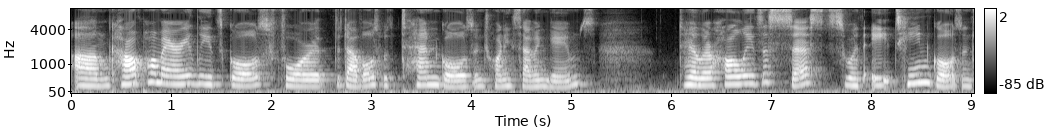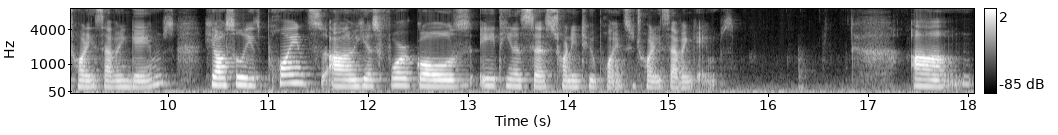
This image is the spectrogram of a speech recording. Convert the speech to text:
Um, Kyle Palmieri leads goals for the Devils with 10 goals in 27 games. Taylor Hall leads assists with 18 goals in 27 games. He also leads points. Uh, he has 4 goals, 18 assists, 22 points in 27 games. Um,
